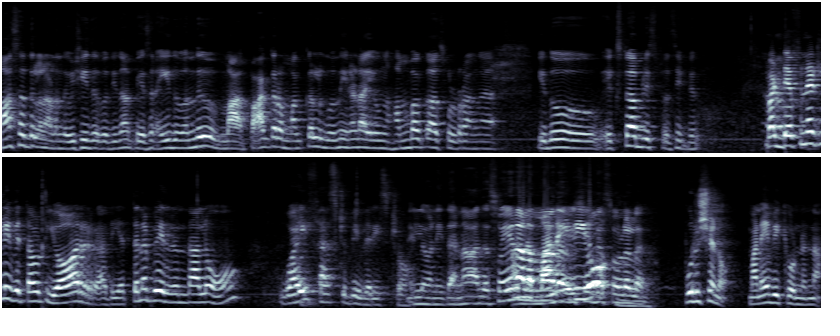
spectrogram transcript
மாசத்துல நடந்த விஷயத்தை பற்றி தான் பேசுகிறேன் இது வந்து மா பார்க்குற மக்களுக்கு வந்து என்னடா இவங்க ஹம்பக்கா சொல்கிறாங்க ஏதோ establish specific but definitely without your அது எத்தனை பேர் இருந்தாலும் wife has to be very strong இல்ல வனிதா நான் அந்த சுயநலமான மனைவியோ சொல்லல. புருஷனும் மனைவிக்கு ஒண்ணுன்னா.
